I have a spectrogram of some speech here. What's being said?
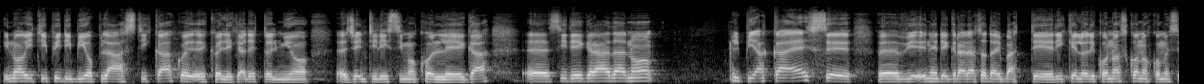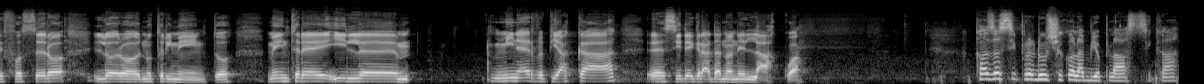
i nuovi tipi di bioplastica, que, quelli che ha detto il mio eh, gentilissimo collega, eh, si degradano il PHS eh, viene degradato dai batteri che lo riconoscono come se fossero il loro nutrimento, mentre il eh, Minerve PHA eh, si degradano nell'acqua. Cosa si produce con la bioplastica?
